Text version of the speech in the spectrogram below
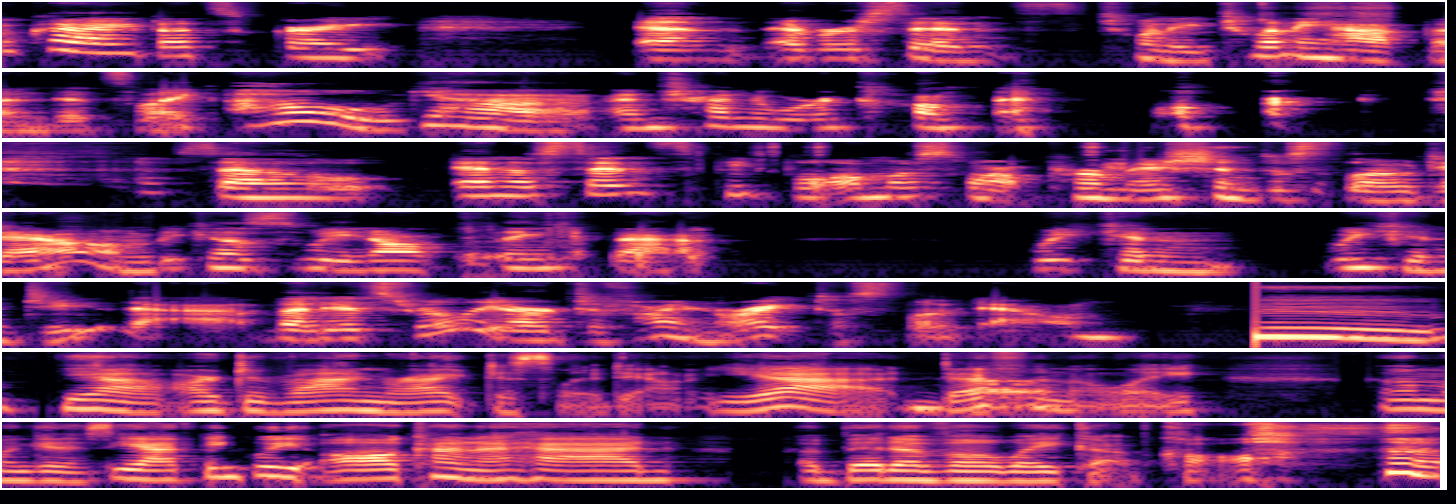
okay, that's great. And ever since 2020 happened, it's like, oh, yeah, I'm trying to work on that more. So, in a sense, people almost want permission to slow down because we don't think that we can we can do that. But it's really our divine right to slow down. Mm, yeah, our divine right to slow down. Yeah, definitely. Oh my goodness. Yeah, I think we all kind of had a bit of a wake up call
